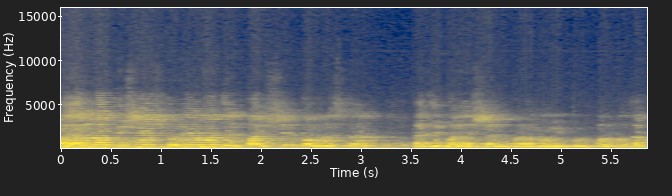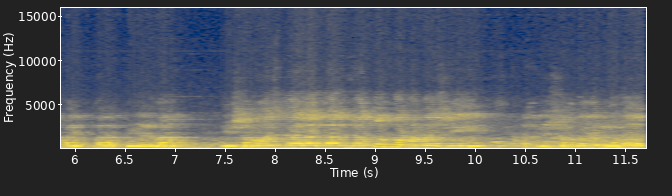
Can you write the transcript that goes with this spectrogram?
আয় আল্লাহ বিশেষ করে আমাদের পার্শ্বের কবরস্থান কাজীপাড়া শানপাড়া মণিপুর পর্বতা পাইকপাড়া পীরের বাগ এই সমস্ত এলাকার যত কবরবাসী আপনি সকলের রুহের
